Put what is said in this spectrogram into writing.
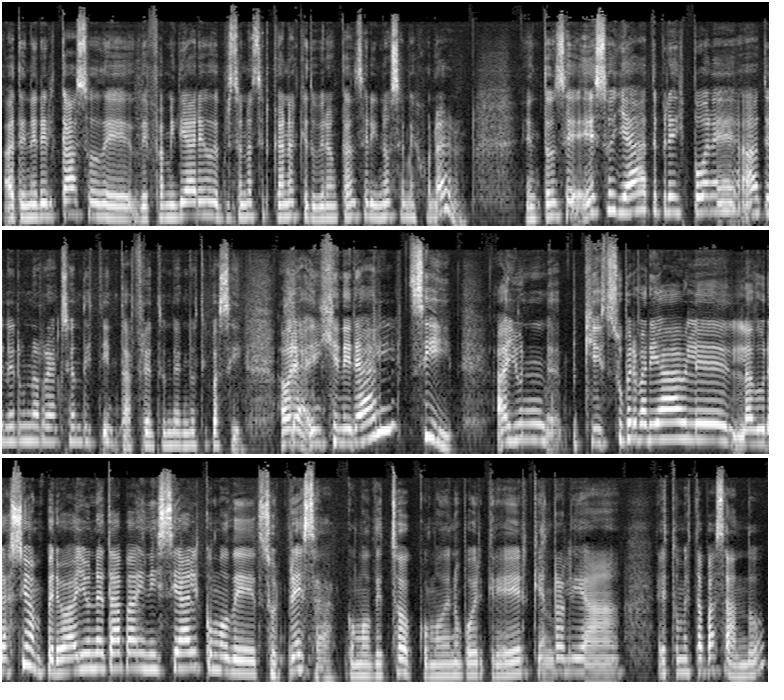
a tener el caso de familiares o de personas cercanas que tuvieron cáncer y no se mejoraron. Entonces, eso ya te predispone a tener una reacción distinta frente a un diagnóstico así. Ahora, en general, sí, hay un que es súper variable la duración, pero hay una etapa inicial como de sorpresa, como de shock, como de no poder creer que en realidad esto me está pasando.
